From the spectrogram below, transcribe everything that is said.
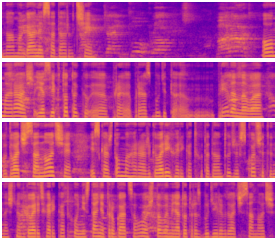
Намаганы Садаручи. О, Мараш, если кто-то э, разбудит э, преданного в два часа ночи и скажет, о, Махараш, говори Харикатху, тогда он тут же вскочит и начнет говорить Харикатху, не станет ругаться, о, что вы меня тут разбудили в два часа ночи.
